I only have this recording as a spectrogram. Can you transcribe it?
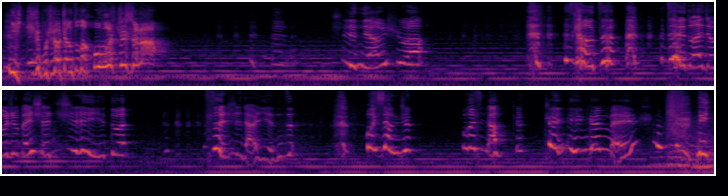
你知不知道这样做的后果是什么？师娘说，嫂子最多就是被神吃一顿，损失点银子。我想着，我想着，这应该没什么。你。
